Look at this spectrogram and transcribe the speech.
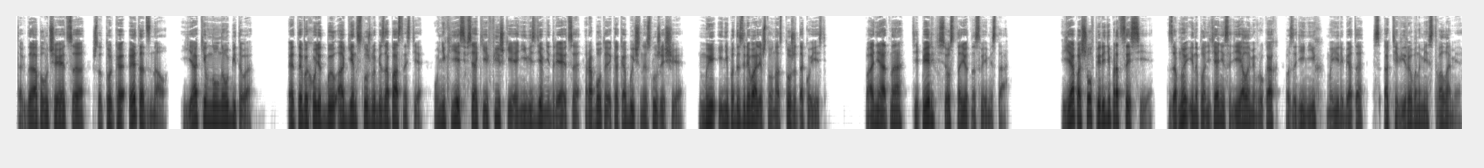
«Тогда получается, что только этот знал?» Я кивнул на убитого. «Это, выходит, был агент службы безопасности. У них есть всякие фишки, и они везде внедряются, работая как обычные служащие. Мы и не подозревали, что у нас тоже такой есть». «Понятно. Теперь все встает на свои места». Я пошел впереди процессии. За мной инопланетяне с одеялами в руках, позади них мои ребята с активированными стволами.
